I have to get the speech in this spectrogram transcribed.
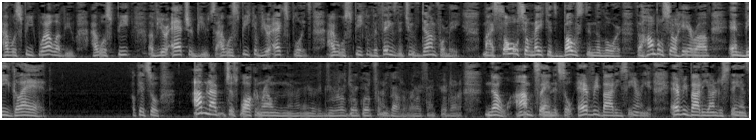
I will speak well of you. I will speak of your attributes. I will speak of your exploits. I will speak of the things that you've done for me. My soul shall make its boast in the Lord. The humble shall hear of and be glad. Okay, so I'm not just walking around, you're good for me, God, I really thank you. No, I'm saying it so everybody's hearing it. Everybody understands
